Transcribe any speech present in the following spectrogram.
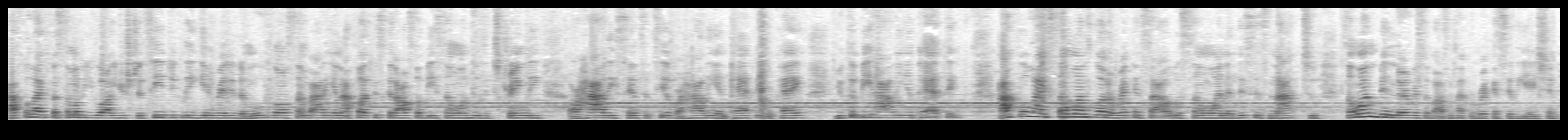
I feel like for some of you all, you're strategically getting ready to move on somebody. And I feel like this could also be someone who's extremely or highly sensitive or highly empathic, okay? You could be highly empathic. I feel like someone's going to reconcile with someone. And this is not to, someone been nervous about some type of reconciliation.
